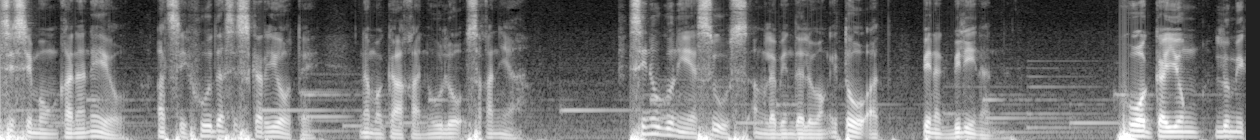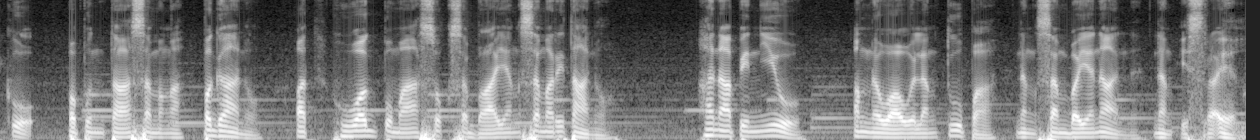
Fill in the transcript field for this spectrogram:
si Simong Cananeo at si Judas Iscariote na magkakanulo sa kanya. Sinugo ni Jesus ang labindalawang ito at pinagbilinan. Huwag kayong lumiko papunta sa mga pagano at huwag pumasok sa bayang Samaritano. Hanapin niyo ang nawawalang tupa ng sambayanan ng Israel.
